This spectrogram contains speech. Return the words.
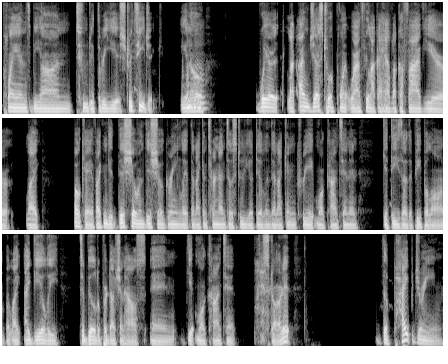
plans beyond two to three years, strategic. You know, Mm-hmm. where like I'm just to a point where I feel like I have like a five year like. Okay, if I can get this show and this show greenlit, then I can turn that into a studio deal, and then I can create more content and get these other people on. But like ideally, to build a production house and get more content started. The pipe dream,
